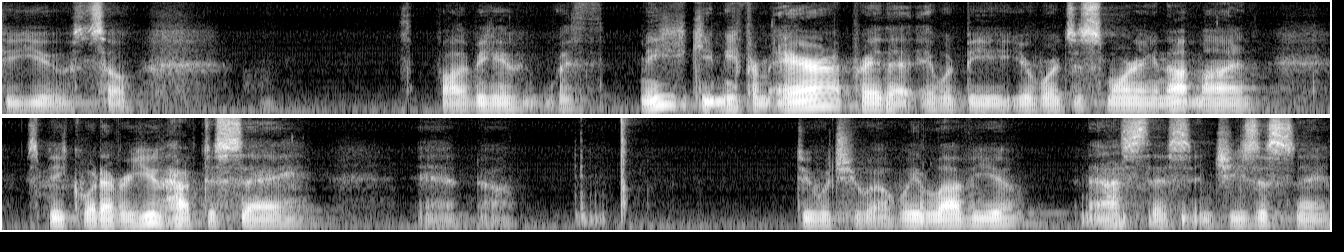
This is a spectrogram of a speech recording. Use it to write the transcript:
to you. So, Father, be with me. Keep me from error. I pray that it would be your words this morning and not mine. Speak whatever you have to say and uh, do what you will. We love you and ask this in Jesus' name.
